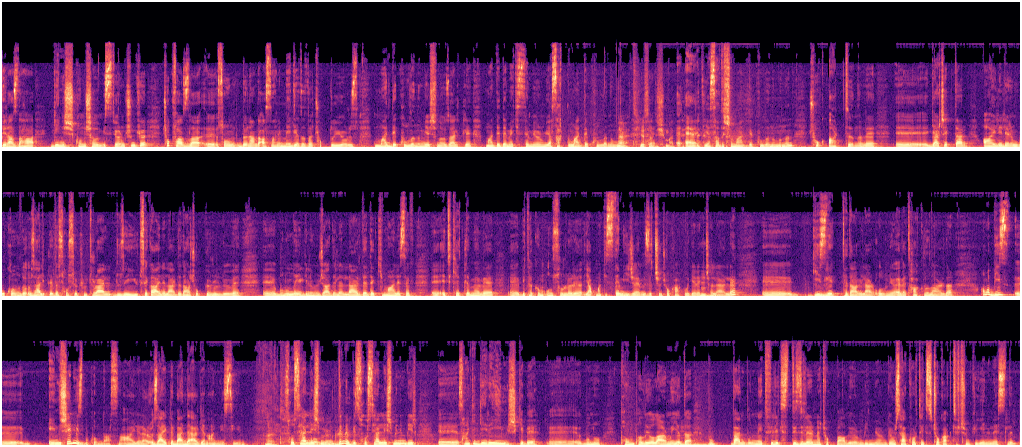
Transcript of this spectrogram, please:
biraz daha geniş konuşalım istiyorum. Çünkü çok fazla e, son dönemde aslında hani medyada da çok duyuyoruz. Madde kullanım yaşını özellikle madde demek istemiyorum yasaklı madde kullanımı. Evet, yasa dışı madde. Evet, yasa dışı madde kullanımının çok arttığını ve e, gerçekten ailelerin bu konuda özellikle de sosyokültürel düzeyi yüksek ailelerde daha çok görüldüğü ve e, bununla ilgili mücadelelerde de ki maalesef e, etiketleme ve e, bir takım unsurları yapmak istemeyeceğimiz için çok haklı gerekçelerle e, gizli tedaviler olunuyor. Evet haklılar da ama biz e, endişeliyiz bu konuda aslında aileler. Özellikle ben de ergen annesiyim. Evet. Sosyalleşmenin değil mi? Bir sosyalleşmenin bir e, sanki gereğiymiş gibi e, bunu pompalıyorlar mı ya da bu ben bu Netflix dizilerine çok bağlıyorum bilmiyorum. Görsel korteksi çok aktif çünkü yeni neslin.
